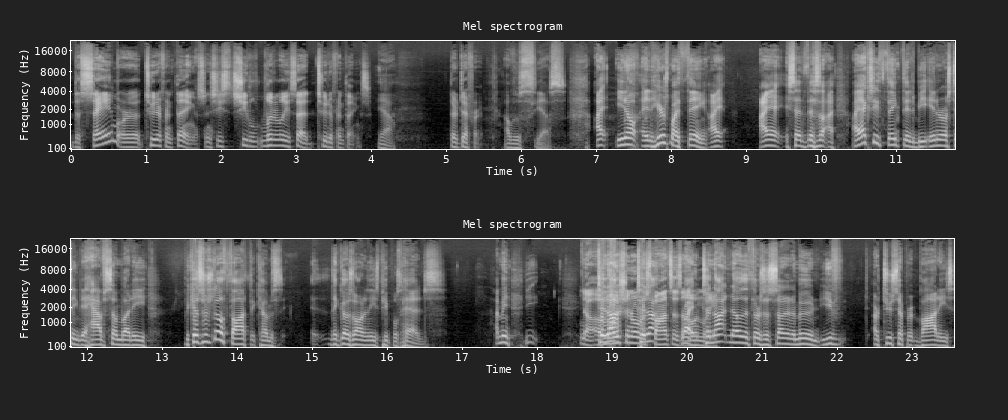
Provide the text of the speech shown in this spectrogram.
the same or two different things?" And she she literally said two different things. yeah They're different. I was yes. I you know, and here's my thing. I I said this. I I actually think that it'd be interesting to have somebody because there's no thought that comes that goes on in these people's heads. I mean, No to not- emotional not- responses right, only. To not know that there's a sun and a moon, you've are two separate bodies.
